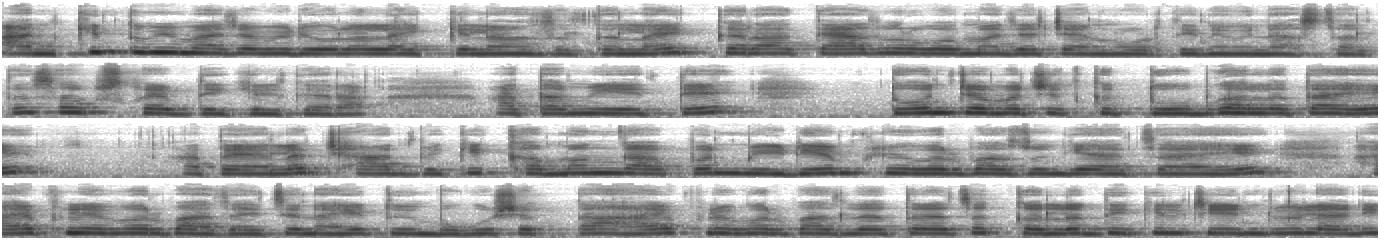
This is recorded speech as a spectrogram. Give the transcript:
आणखीन तुम्ही माझ्या व्हिडिओला लाईक केला नसेल तर लाईक करा. त्याचबरोबर माझ्या चॅनलवरती नवीन असाल तर सबस्क्राईब देखील करा. आता मी येते दोन चमच इतकं तूप घालत आहे. आता याला छानपैकी खमंग आपण मीडियम फ्लेवर भाजून घ्यायचा आहे. हाय फ्लेवर भाजायचे नाही तुम्ही बघू शकता. हाय फ्लेवर भाजलं तर याचा कलर देखील चेंज होईल आणि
